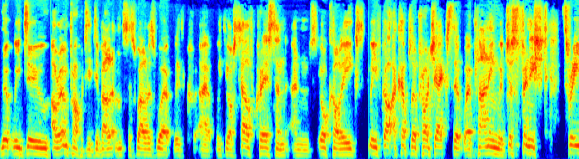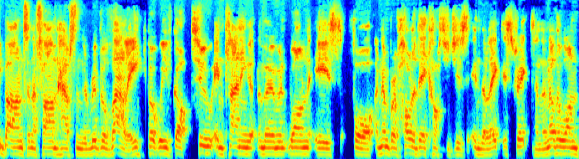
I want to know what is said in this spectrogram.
that we do our own property developments as well as work with, uh, with yourself, Chris, and, and your colleagues. We've got a couple of projects that we're planning. We've just finished three barns and a farmhouse in the Ribble Valley, but we've got two in planning at the moment. One is for a number of holiday cottages in the Lake District, and another one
